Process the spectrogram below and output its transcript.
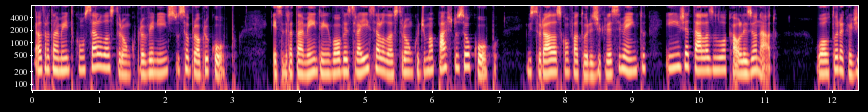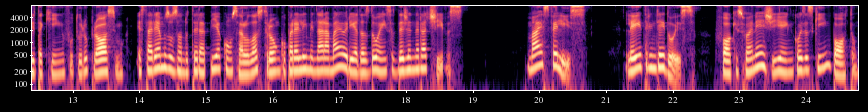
é o tratamento com células-tronco provenientes do seu próprio corpo. Esse tratamento envolve extrair células-tronco de uma parte do seu corpo, misturá-las com fatores de crescimento e injetá-las no local lesionado. O autor acredita que, em um futuro próximo, estaremos usando terapia com células-tronco para eliminar a maioria das doenças degenerativas. Mais feliz. Lei 32. Foque sua energia em coisas que importam.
